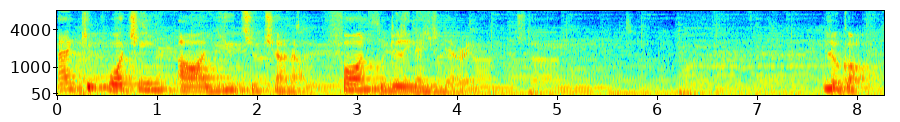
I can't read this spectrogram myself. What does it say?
and keep watching our YouTube channel, Fun with Drilling Engineering. Glück auf.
